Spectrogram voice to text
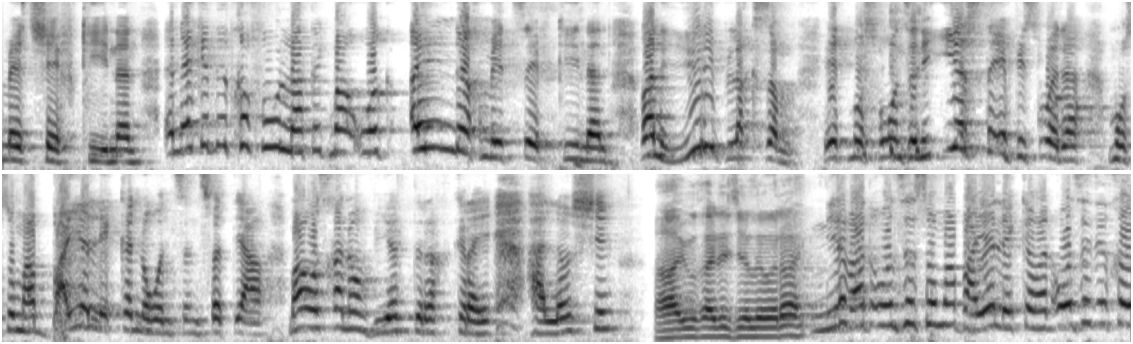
met Chef Keenan en ek het net gevoel dat ek maar ook eindig met Chef Keenan, want hierdie bliksem het mos vir ons in die eerste episode mos sommer baie lekker nonsens vertel, maar ons gaan hom weer terugkry. Hallo Chef. Haai, hoe gaan dit julle oral? Nee, wat ons is sommer baie lekker want ons het net ge,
